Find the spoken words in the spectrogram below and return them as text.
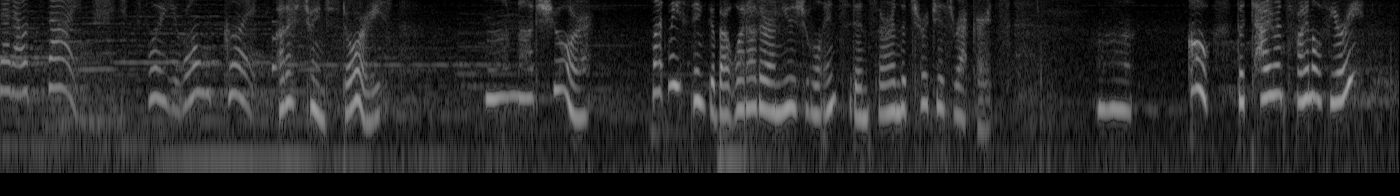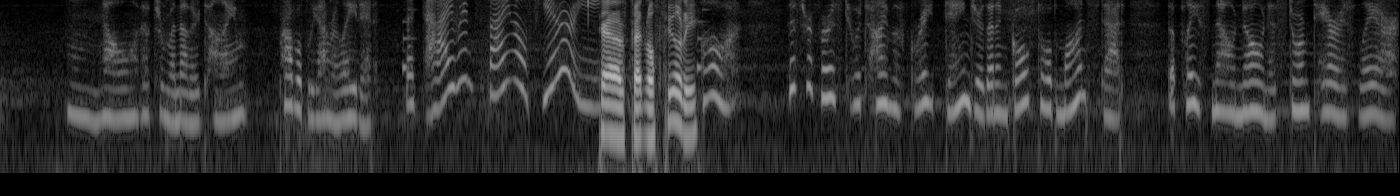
said outside, it's for your own good. Other strange stories? I'm not sure. Let me think about what other unusual incidents are in the church's records. Uh, oh, the tyrant's final fury? Hmm, No, that's from another time. Probably unrelated. The tyrant's final fury. Yeah, Final Fury. Oh, this refers to a time of great danger that engulfed Old Mondstadt, the place now known as Storm Terror's lair.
